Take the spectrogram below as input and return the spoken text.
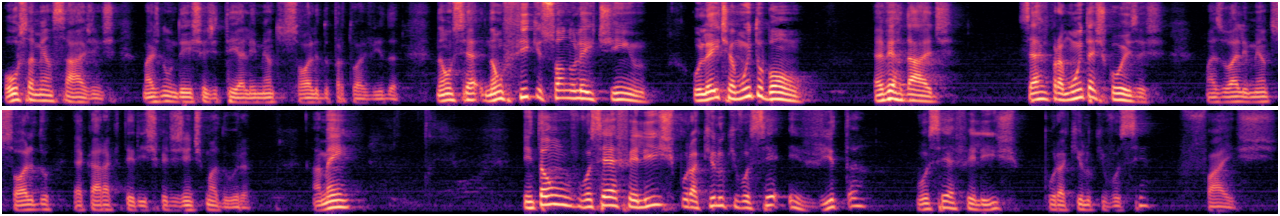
ouça mensagens, mas não deixa de ter alimento sólido para a tua vida. Não, se, não fique só no leitinho. O leite é muito bom, é verdade. Serve para muitas coisas, mas o alimento sólido é característica de gente madura. Amém? Então, você é feliz por aquilo que você evita, você é feliz por aquilo que você faz.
